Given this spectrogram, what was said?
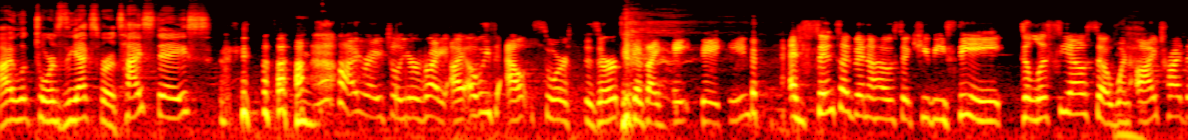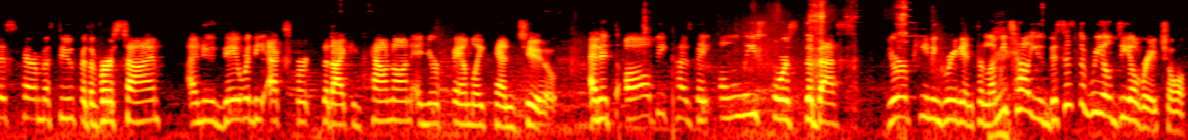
I look towards the experts. Hi, Stace. Hi, Rachel. You're right. I always outsource dessert because I hate baking. And since I've been a host at QVC, Delizioso, So when I tried this tiramisu for the first time, I knew they were the experts that I can count on, and your family can too. And it's all because they only source the best European ingredients. And let me tell you, this is the real deal, Rachel.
